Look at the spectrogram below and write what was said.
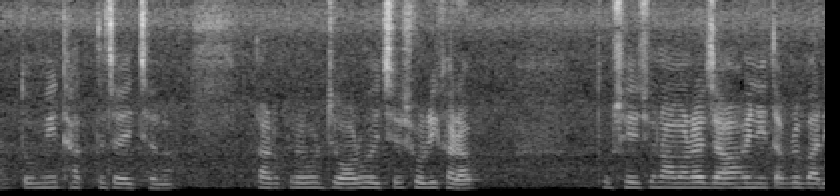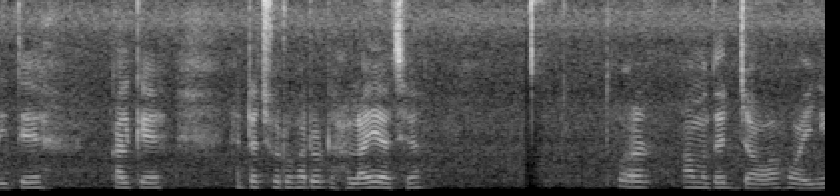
একদমই থাকতে চাইছে না। তারপরে ওর জ্বর হয়েছে, শরীর খারাপ। তো সেই জন্য আমার আর যাওয়া হয়নি। তারপরে বাড়িতে কালকে একটা ছোটোখাটো ঢালাই আছে। তো আর আমাদের যাওয়া হয়নি,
